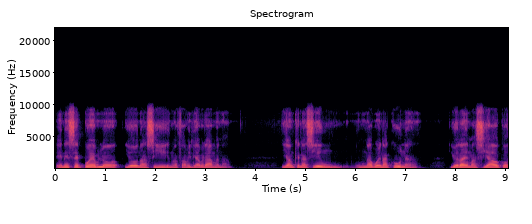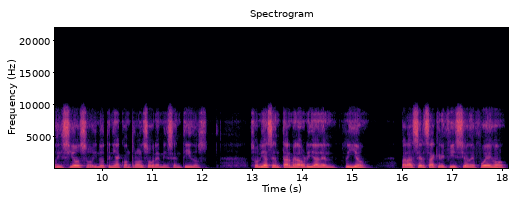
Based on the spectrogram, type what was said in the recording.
En ese pueblo yo nací en una familia brahmana y aunque nací en una buena cuna, yo era demasiado codicioso y no tenía control sobre mis sentidos. Solía sentarme a la orilla del río para hacer sacrificio de fuego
